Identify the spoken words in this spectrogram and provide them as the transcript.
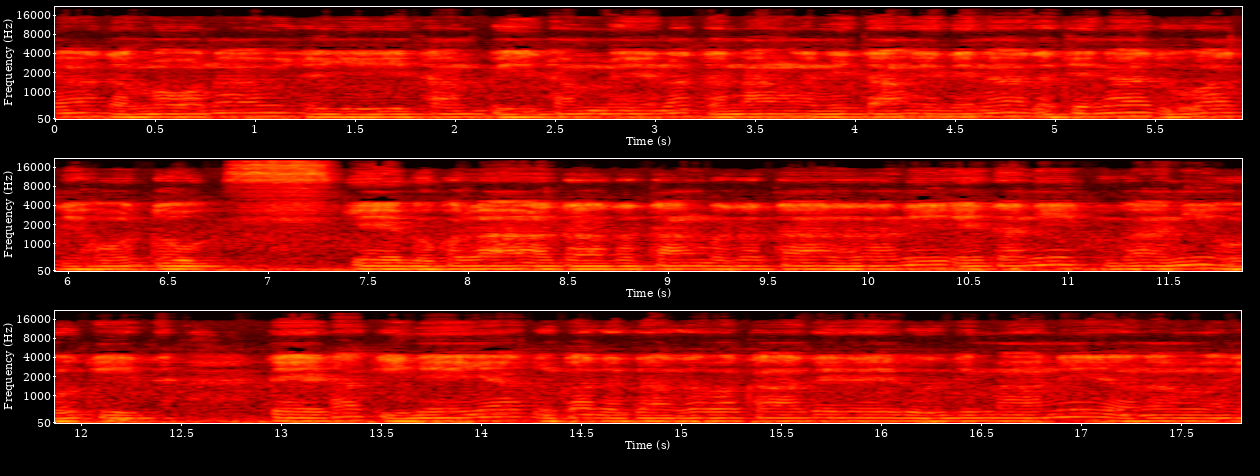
นะสัมโมนะวิจยีธรรมปีธรรมเมรัตนังอนิตังเอเตนะสัจเจนะสุวัติโหตุเยบุคลาอัตตาตตังปัสสตาสานิเอตานิสุขานิโหติเตทักขิเนยะสุขัสสะสวากาเตเรสุติมานิยานามะเอ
